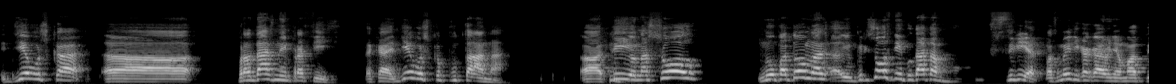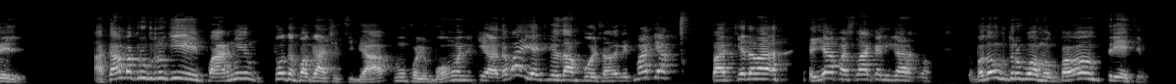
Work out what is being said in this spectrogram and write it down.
девушка а, продажной профессии. Такая девушка-путана. А, ты ее нашел, ну, потом пришел с ней куда-то в свет. Посмотрите, какая у меня модель. А там вокруг другие парни, кто-то богаче тебя, ну, по-любому, они такие, а давай я тебе дам больше. Она говорит, мать, я Покедова, я пошла к олигарху. Потом к другому, потом к третьему.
